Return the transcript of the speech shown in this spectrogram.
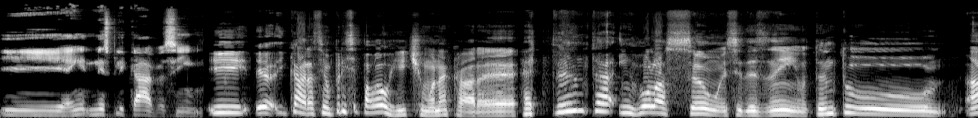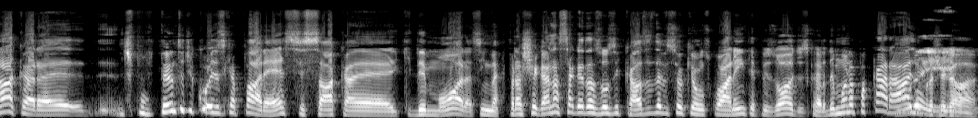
E é inexplicável, assim. E, e, cara, assim, o principal é o ritmo, né, cara? É, é tanta enrolação esse desenho, tanto. Ah, cara, é, tipo, tanto de coisas que aparece, saca? É, que demora, assim, pra chegar na saga das 12 casas deve ser o quê? Uns 40 episódios, cara? Demora pra caralho Por aí, pra chegar lá.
